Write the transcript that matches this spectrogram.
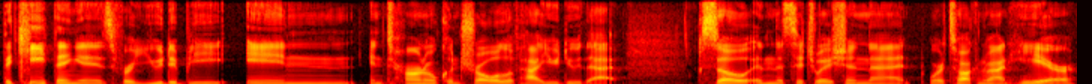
The key thing is for you to be in internal control of how you do that. So in the situation that we're talking about here,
